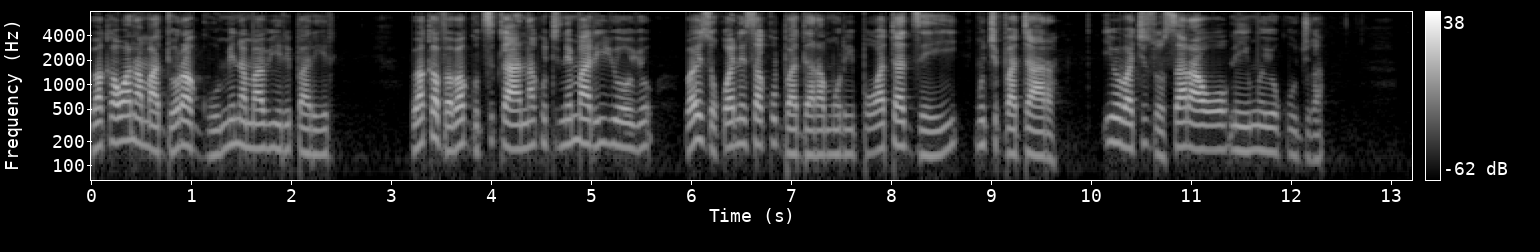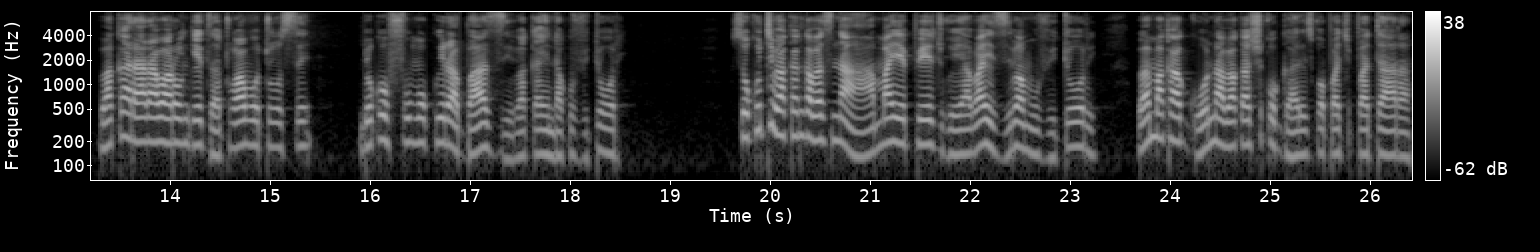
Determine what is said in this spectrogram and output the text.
Vakawana madhora gumi namaviri pariri. Vakabva vagutsikana kuti nemari iyoyo vaizokwanisa kubhadhara muripo watadzei muchipatara ivo vachizosarawo neimwe yokudya. Vakarara varongedza twavo tose ndokufumokwira bhazi vakaenda kuvhitori sokuti vakanga vasina hama yepedyo yavaiziva muvhitori vamakagona vakasvikogariswa pachipatara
